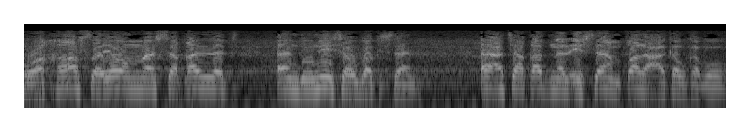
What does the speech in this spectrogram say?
وخاصة يوم ما استقلت أندونيسيا وباكستان. اعتقدنا الإسلام طلع كوكبه.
